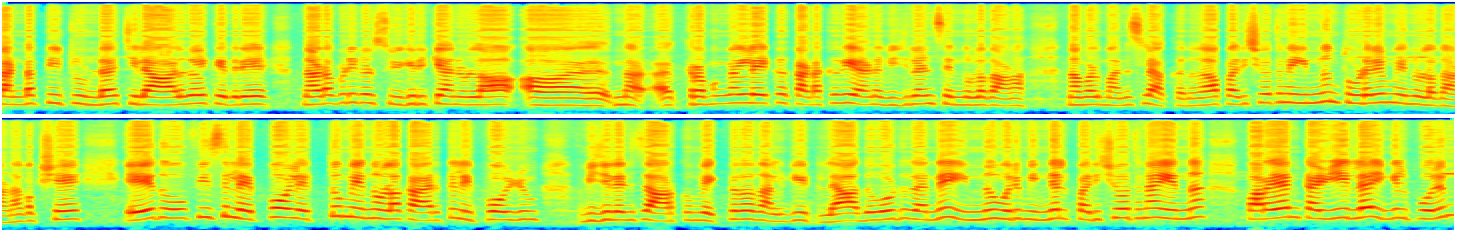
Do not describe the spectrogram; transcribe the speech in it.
കണ്ടെത്തിയിട്ടുണ്ട്. ചില ആളുകൾക്കെതിരെ നടപടികൾ സ്വീകരിക്കാനുള്ള ക്രമങ്ങളിലേക്ക് കടക്കുകയാണ് വിജിലൻസ് എന്നുള്ളതാണ് നമ്മൾ മനസ്സിലാക്കുന്നത്. ആ പരിശോധന ഇന്നും തുടരും എന്നുള്ളതാണ്. പക്ഷേ ഏത് ഓഫീസിൽ എപ്പോൾ എത്തും എന്നുള്ള കാര്യത്തിൽ ഇപ്പോഴും വിജിലൻസ് ആർക്കും വ്യക്തത നൽകിയിട്ടില്ല. അതുകൊണ്ട് തന്നെ ഇന്നും ഒരു മിന്നൽ പരിശോധന എന്ന് പറയാൻ കഴിയില്ല. എങ്കിൽ പോലും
